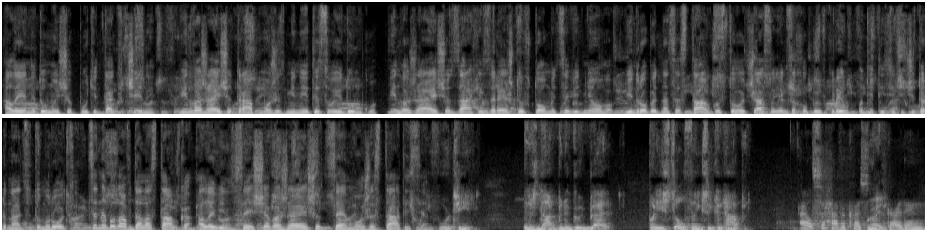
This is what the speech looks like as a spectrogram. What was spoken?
Але я не думаю, що Путін так вчинить. Він вважає, що Трамп може змінити свою думку. Він вважає, що захід зрештою втомиться від нього. Він робить на це ставку з того часу, як захопив Крим у 2014 році. Це не була вдала ставка, але він все ще вважає, що це може статися. 2014. It has not been a good bet, but he still thinks it could happen. I also have a question Right. regarding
